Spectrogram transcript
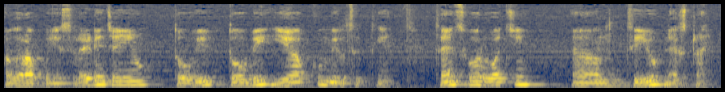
اگر آپ کو یہ سلائڈیں چاہیے ہوں تو بھی تو بھی یہ آپ کو مل سکتی ہیں. Thanks for watching see you next time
